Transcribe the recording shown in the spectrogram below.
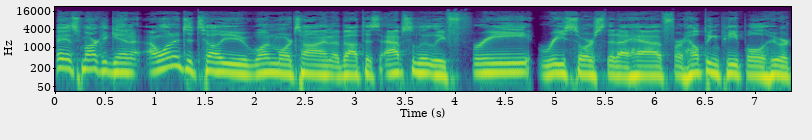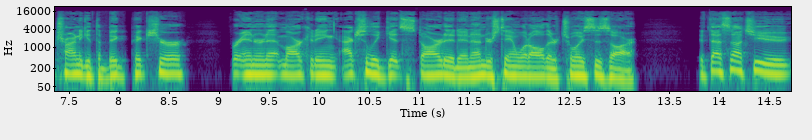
Hey, it's Mark again. I wanted to tell you one more time about this absolutely free resource that I have for helping people who are trying to get the big picture for internet marketing actually get started and understand what all their choices are. If that's not you,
